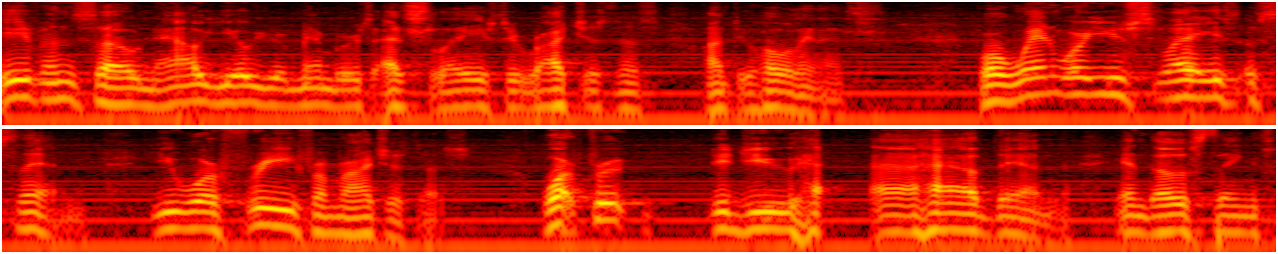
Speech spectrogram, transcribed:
even so now yield your members as slaves to righteousness unto holiness. For when were you slaves of sin? You were free from righteousness. What fruit did you ha- uh, have then in those things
